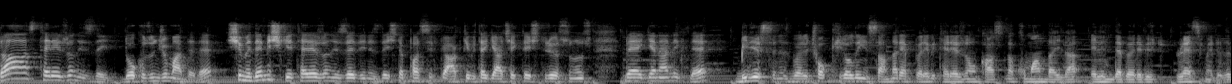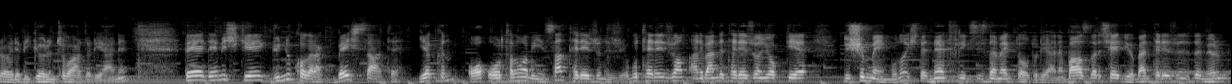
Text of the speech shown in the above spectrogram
Daha az televizyon izleyin. 9. maddede. Şimdi demiş ki televizyon izlediğinizde işte pasif bir aktivite gerçekleştiriyorsunuz ve genellikle bilirsiniz böyle çok kilolu insanlar hep böyle bir televizyon karşısında kumandayla elinde böyle bir resmedilir. Öyle bir görüntü vardır yani. Ve demiş ki günlük olarak 5 saate yakın o ortalama bir insan televizyon izliyor. Bu televizyon hani bende televizyon yok diye düşünmeyin bunu. İşte Netflix izlemek de olur yani. Bazıları şey diyor ben televizyon izlemiyorum.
